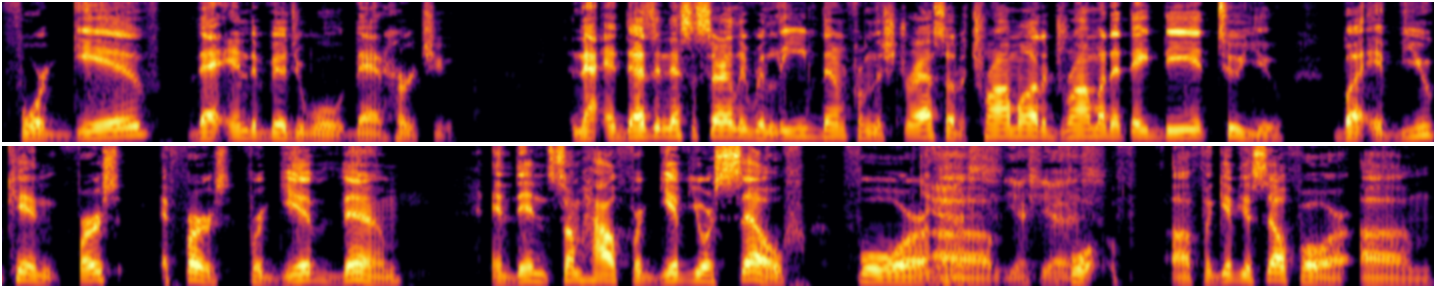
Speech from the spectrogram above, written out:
forgive that individual that hurt you. Now it doesn't necessarily relieve them from the stress or the trauma or the drama that they did to you, but if you can first at first forgive them and then somehow forgive yourself for yes, um yes, yes. for uh forgive yourself for um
